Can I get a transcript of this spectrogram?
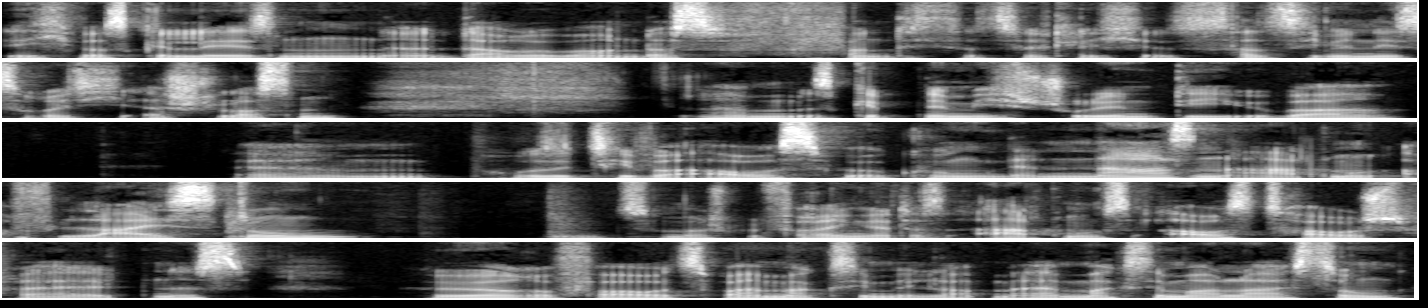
ich was gelesen äh, darüber und das fand ich tatsächlich, es hat sich mir nicht so richtig erschlossen. Ähm, es gibt nämlich Studien, die über ähm, positive Auswirkungen der Nasenatmung auf Leistung, zum Beispiel verringertes Atmungsaustauschverhältnis, höhere VO2-Maximalleistung, äh,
